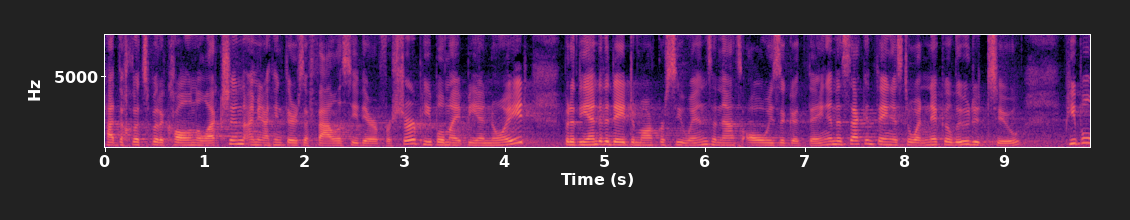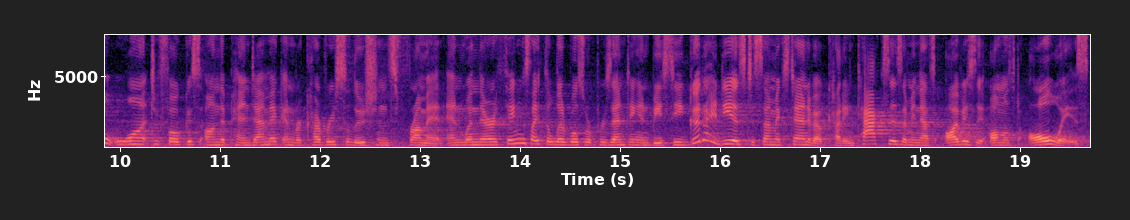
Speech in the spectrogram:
had the chutzpah to call an election. I mean, I think there's a fallacy there for sure. People might be annoyed, but at the end of the day, democracy wins, and that's always a good thing. And the second thing is to what Nick alluded to people want to focus on the pandemic and recovery solutions from it. And when there are things like the Liberals were presenting in BC, good ideas to some extent about cutting taxes, I mean, that's obviously almost always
